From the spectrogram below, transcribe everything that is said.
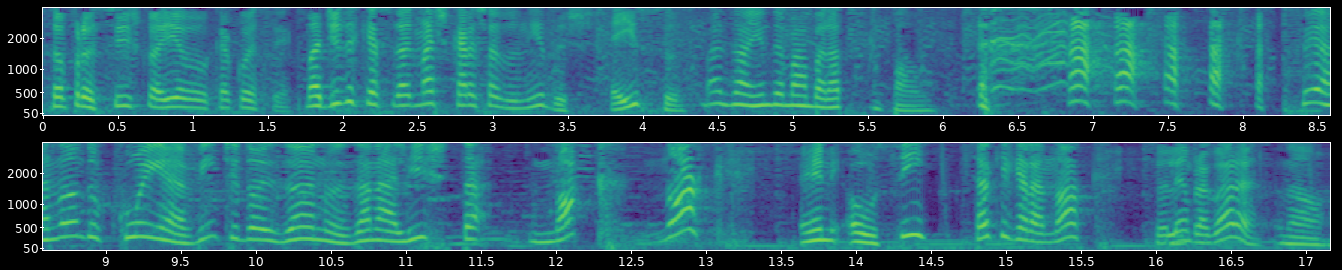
São Francisco aí eu quero conhecer. Mas dizem que é a cidade mais cara dos Estados Unidos. É isso? Mas ainda é mais barato São Paulo. Fernando Cunha, 22 anos, analista NOC? NOC? N-O-C? Sabe o que que era NOC? Você lembra agora? Não.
